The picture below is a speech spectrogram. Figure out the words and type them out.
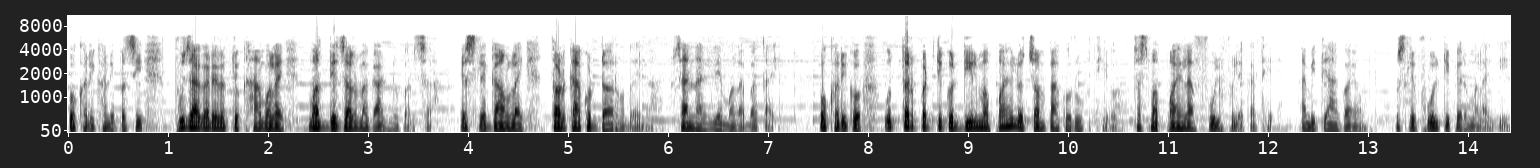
पोखरी खनेपछि पूजा गरेर त्यो खामोलाई मध्य जलमा गाड्नुपर्छ। यसले गाउँलाई तड्काको डर हुँदैन सानालीले मलाई बताए। पोखरीको उत्तरपट्टिको डिलमा पहेँलो चम्पाको रुख थियो जसमा पहेँला फूल फुलेका थिए। हामी त्यहाँ गयौँ। उसले फूल टिपेर मलाई दिए।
